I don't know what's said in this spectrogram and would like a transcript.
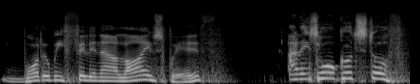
What are we filling our lives with? And it's all good stuff.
